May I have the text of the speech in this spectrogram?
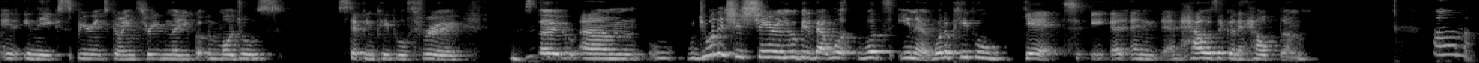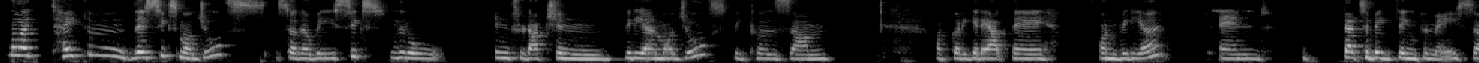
in, in, the experience going through, even though you've got the modules stepping people through. Mm-hmm. So, um, do you want to just share a little bit about what, what's in it? What do people get and, and how is it going to help them? Um, well, I take them, there's six modules. So there'll be six little introduction video modules because um, I've got to get out there on video and that's a big thing for me. So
